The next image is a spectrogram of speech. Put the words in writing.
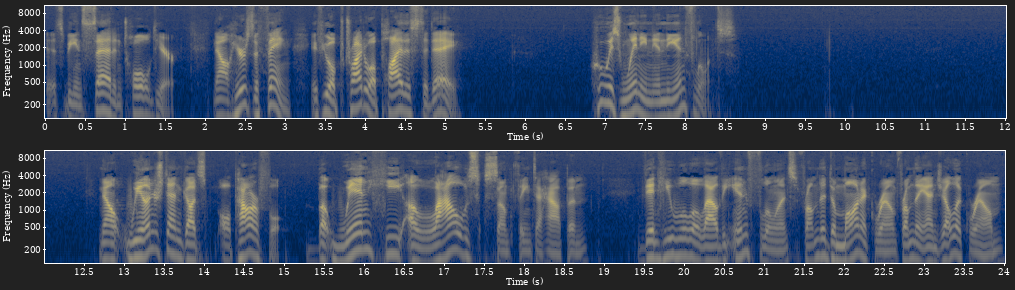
it's being said and told here. Now, here's the thing if you try to apply this today, who is winning in the influence? Now, we understand God's all powerful, but when He allows something to happen, then He will allow the influence from the demonic realm, from the angelic realm,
